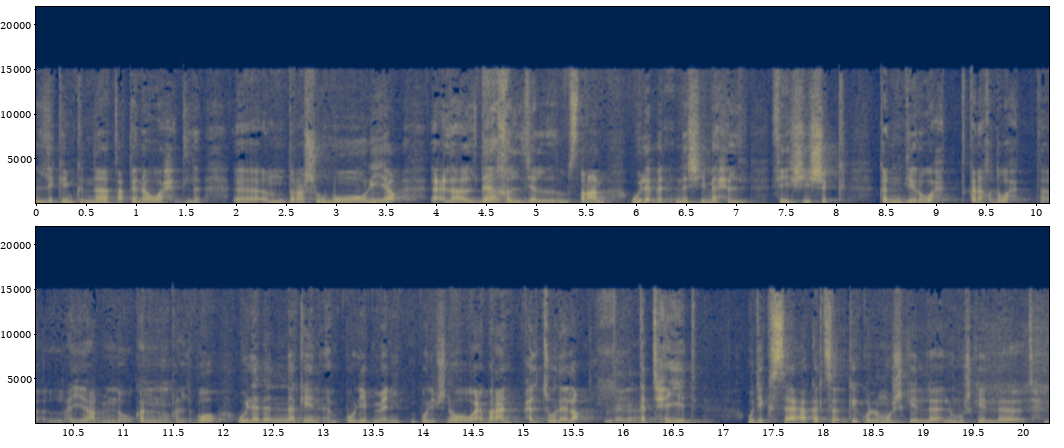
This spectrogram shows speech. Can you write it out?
اللي كيمكننا تعطينا واحد النظره آه، شمولية على الداخل ديال المصران ولا بات لنا شي محل فيه شي شك كنديروا واحد كناخذوا واحد العيار منه وكنقلبوه ولا بان كاين ان بوليب معني بوليب شنو هو؟ عبارة عن بحال التولاله كتحيد وديك الساعة كيكون المشكل المشكل تحل.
